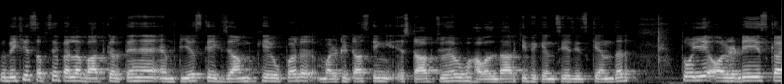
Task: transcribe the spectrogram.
तो देखिए, सबसे पहला बात करते हैं एमटीएस के एग्ज़ाम के ऊपर मल्टीटास्किंग स्टाफ जो है वो हवलदार की वैकेंसी है जिसके अंदर। तो ये ऑलरेडी इसका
